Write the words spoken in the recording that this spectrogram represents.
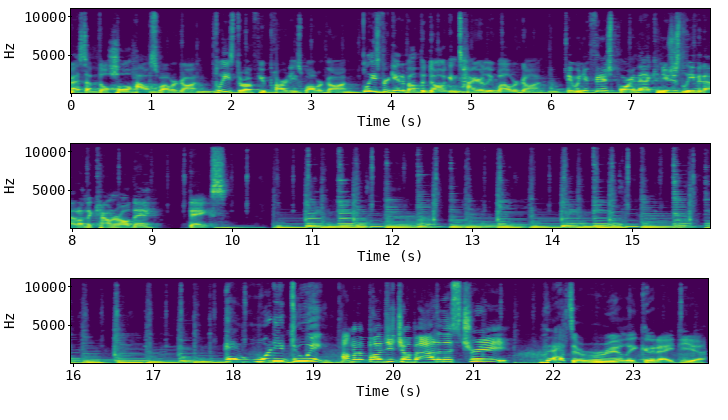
mess up the whole house while we're gone. Please throw a few parties while we're gone. Please forget about the dog entirely while we're gone. Hey, when you're finished pouring that, can you just leave it out on the counter all day? Thanks. Hey, what are you doing? I'm gonna bungee jump out of this tree. That's a really good idea.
